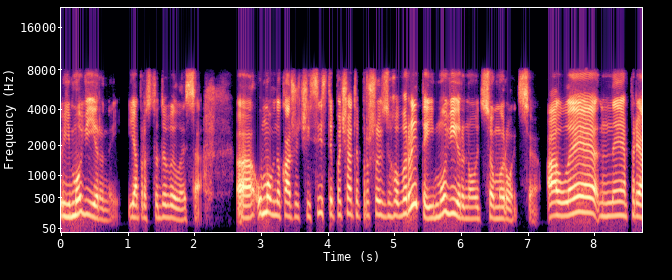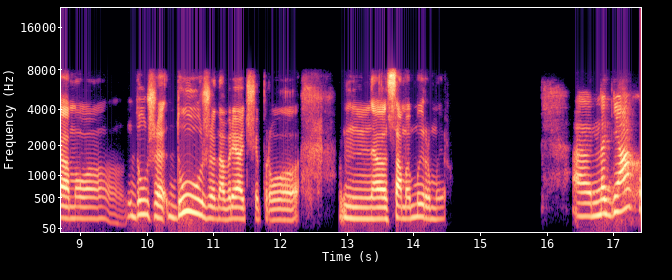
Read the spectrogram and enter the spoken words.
ймовірний. Я просто дивилася. Е, умовно кажучи, сісти почати про щось говорити, ймовірно, у цьому році, але не прямо дуже, дуже навряд чи про е, саме мир-мир. Е, На днях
